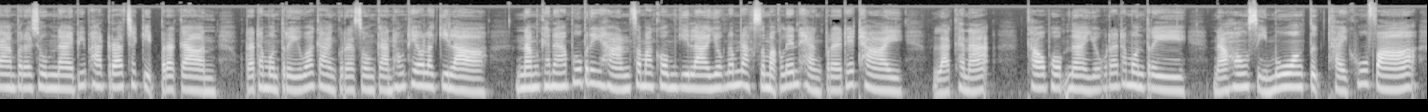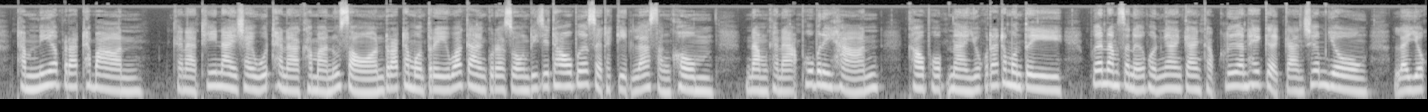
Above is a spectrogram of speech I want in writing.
การประชุมนายพิพัฒน์รัชกิจประการ รัฐมนตรีว่าการกระทรวงการท่องเที่ยวและกีฬานำคณะผู้บริหารสมาคมกีฬายกน้ำหนักสมัครเล่นแห่งประเทศไทย และคณะเข้าพบนายกรัฐมนตรีณห้องสีม่วง ตึกไทยคู่ฟ้าทำเนียบรัฐบาล ขณะที่นายชัยวุฒนาคมานุสรรัฐมนตรีว่าการกระทรวงดิจิทัลเพื่อเศรษฐกิจและสังคม นำคณะผู้บริหาร เข้าพบนายกรัฐมนตรี เพื่อนำเสนอผลงานการขับเคลื่อนให้เกิดการเชื่อมโยง และยก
